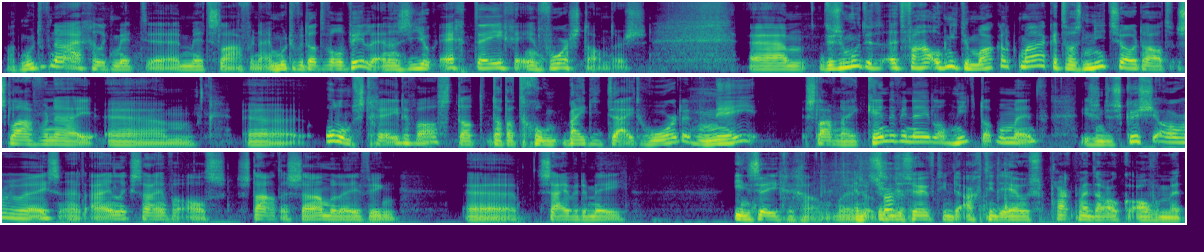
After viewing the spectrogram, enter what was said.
wat moeten we nou eigenlijk met, eh, met slavernij? Moeten we dat wel willen? En dan zie je ook echt tegen in voorstanders. Ehm, dus we moeten het, het verhaal ook niet te makkelijk maken. Het was niet zo dat slavernij ehm, eh, onomstreden was, dat, dat het gewoon bij die tijd hoorde. Nee, slavernij kenden we in Nederland niet op dat moment. Er is een discussie over geweest en uiteindelijk zijn we als staat en samenleving eh, zijn we ermee in zee gegaan. maar En in de 17e, 18e eeuw sprak men daar ook over met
